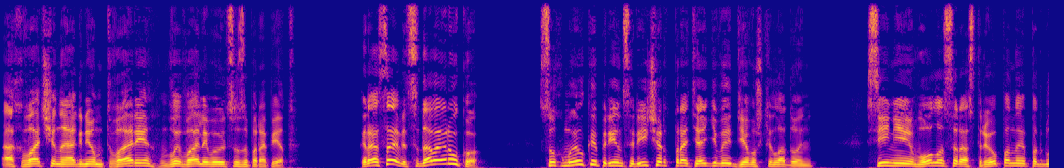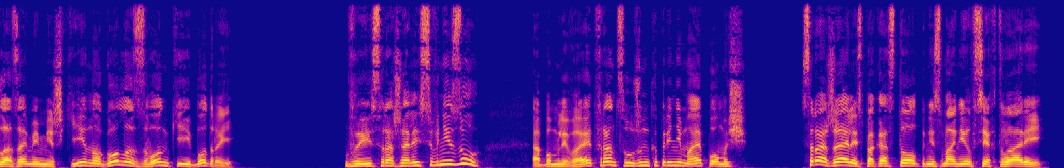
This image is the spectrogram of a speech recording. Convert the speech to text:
Охваченные огнем твари вываливаются за парапет. «Красавица, давай руку!» С ухмылкой принц Ричард протягивает девушке ладонь. Синие волосы растрепаны, под глазами мешки, но голос звонкий и бодрый. «Вы сражались внизу!» — обомлевает француженка, принимая помощь. «Сражались, пока столб не сманил всех тварей!»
